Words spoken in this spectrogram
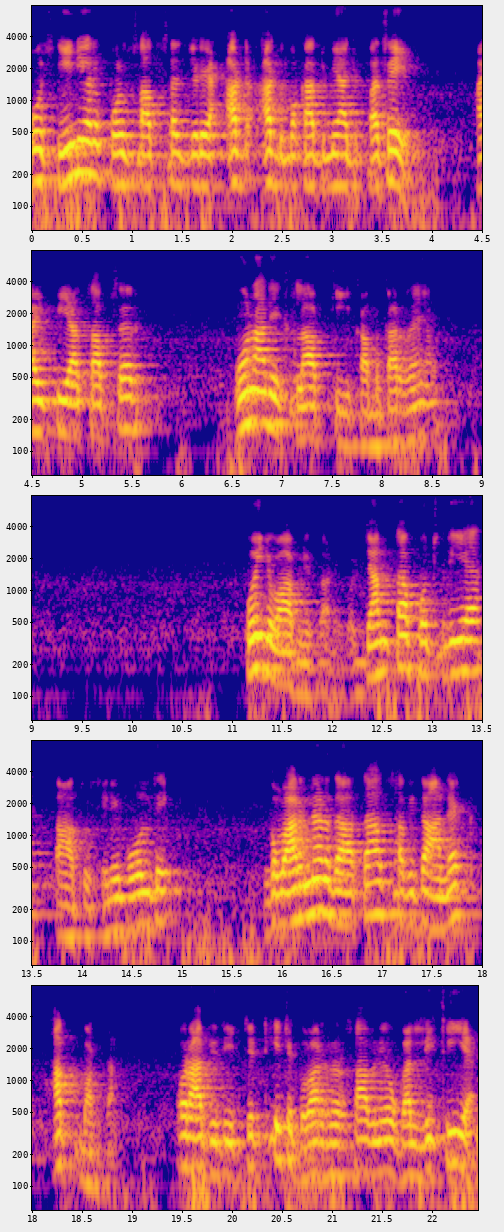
ਉਹ ਸੀਨੀਅਰ ਪੁਲਿਸ ਅਫਸਰ ਜਿਹੜੇ ਅੱਡ ਅੱਡ ਮੁਕੱਦਮਿਆਂ 'ਚ ਫਸੇ, ਆਈ ਪੀ ਐਸ ਅਫਸਰ, ਉਹਨਾਂ ਦੇ ਖਿਲਾਫ ਕੀ ਕੰਮ ਕਰ ਰਹੇ ਹੋ? ਕੋਈ ਜਵਾਬ ਨਹੀਂ ਤੁਹਾਡੇ ਕੋਲ। ਜਨਤਾ ਪੁੱਛਦੀ ਹੈ, ਤਾਂ ਤੁਸੀਂ ਨਹੀਂ ਬੋਲਦੇ। ਗਵਰਨਰ ਦਾ ਤਾਂ ਸੰਵਿਧਾਨਕ ਹੱਕ ਬਣਦਾ। ਔਰ ਅੱਜ ਦੀ ਚਿੱਠੀ 'ਚ ਗਵਰਨਰ ਸਾਹਿਬ ਨੇ ਉਹ ਗੱਲ ਲਿਖੀ ਹੈ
